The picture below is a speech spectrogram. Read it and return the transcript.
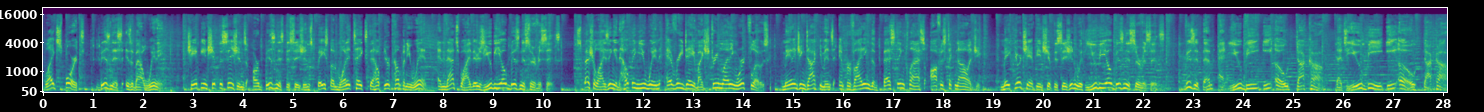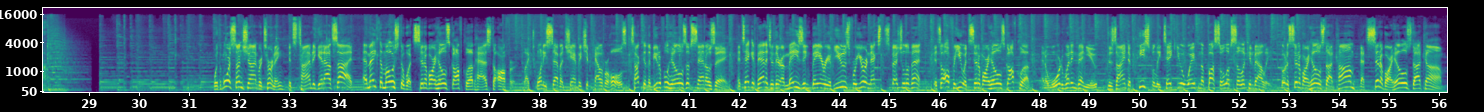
Like sports, business is about winning. Championship decisions are business decisions based on what it takes to help your company win. And that's why there's UBEO Business Services, specializing in helping you win every day by streamlining workflows, managing documents, and providing the best in class office technology. Make your championship decision with UBEO Business Services. Visit them at ubeo.com. That's ubeo.com. With more sunshine returning, it's time to get outside and make the most of what Cinnabar Hills Golf Club has to offer, like 27 championship caliber holes tucked in the beautiful hills of San Jose. And take advantage of their amazing Bay Area views for your next special event. It's all for you at Cinnabar Hills Golf Club, an award winning venue designed to peacefully take you away from the bustle of Silicon Valley. Go to CinnabarHills.com. That's CinnabarHills.com.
